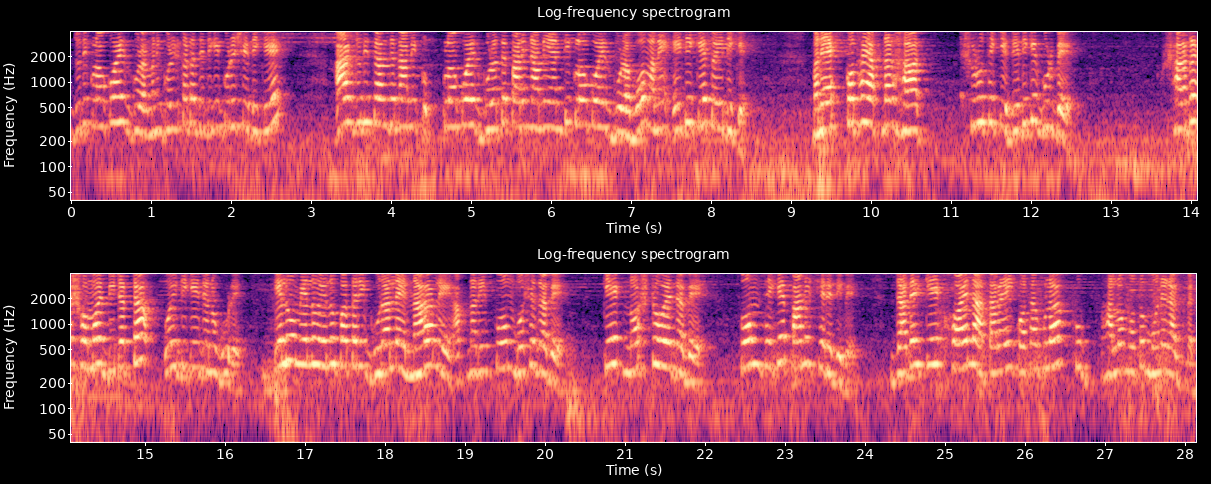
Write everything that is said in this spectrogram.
যদি ক্লক ওয়াইজ ঘোরান মানে ঘড়ির কাঁটা যেদিকে ঘুরে সেদিকে আর যদি চান যে না, আমি ক্লক ওয়াইজ ঘোরাতে পারি না, আমি অ্যান্টি ক্লক ওয়াইজ ঘোরাবো মানে এইদিকে তো এইদিকে। মানে এক কথায় আপনার হাত শুরু থেকে যেদিকে ঘুরবে, সারাটা সময় বিটারটা ওই দিকেই যেন ঘুরে। এলো মেলো এলো পাতারি ঘুরালে, নাড়ালে আপনার এই ফোম বসে যাবে কেক নষ্ট হয়ে যাবে ফোম থেকে পানি ছেড়ে দিবে। যাদের কেক হয় না, তারা এই কথাগুলা খুব ভালো মতো মনে রাখবেন।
